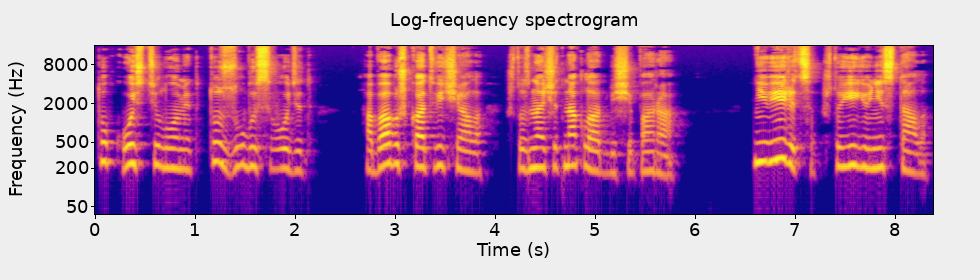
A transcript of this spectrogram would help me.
то кости ломит, то зубы сводит. А бабушка отвечала, что значит на кладбище пора. Не верится, что ее не стало.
